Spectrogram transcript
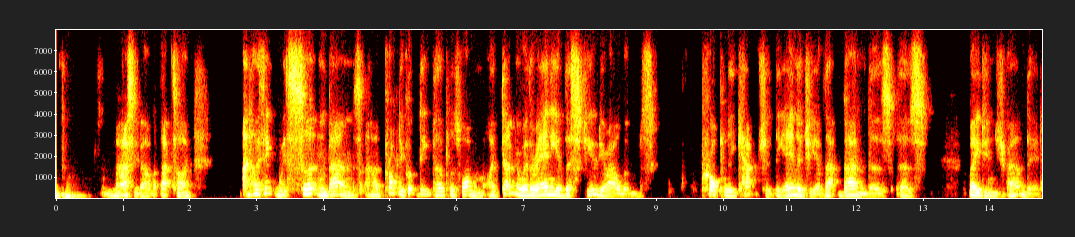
Mm-hmm. Massive album at that time. And I think with certain bands, and I'd probably put Deep Purple as one of them, I don't know whether any of the studio albums properly captured the energy of that band as as Made in Japan did.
